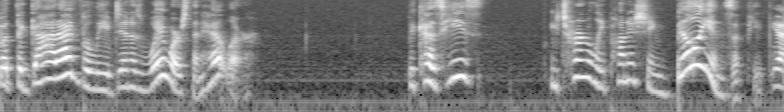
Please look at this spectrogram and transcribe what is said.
but the God I've believed in is way worse than Hitler because he's eternally punishing billions of people, Yeah.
